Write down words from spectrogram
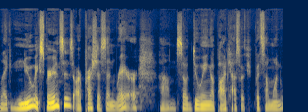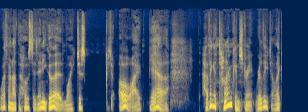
Like, new experiences are precious and rare. Um, so, doing a podcast with, with someone, whether or not the host is any good, like, just, oh, I, yeah having a time constraint really like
